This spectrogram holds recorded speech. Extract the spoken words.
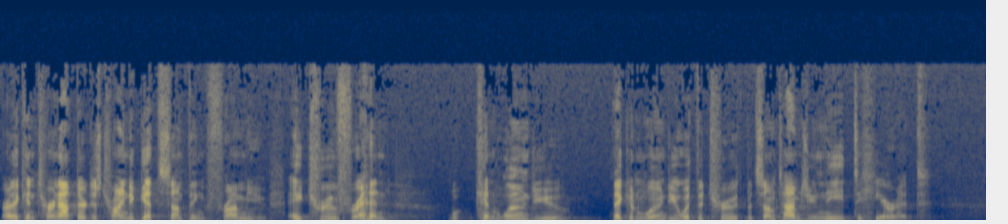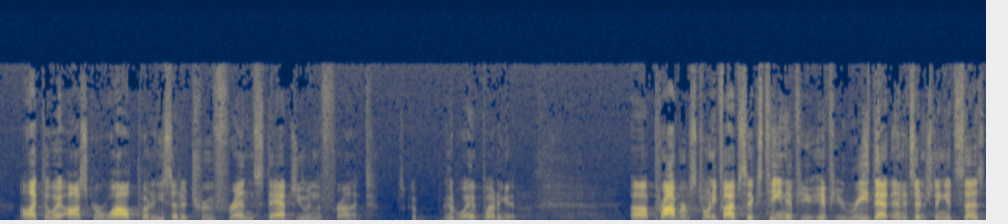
Or they can turn out they're just trying to get something from you. A true friend can wound you. They can wound you with the truth, but sometimes you need to hear it. I like the way Oscar Wilde put it. He said, A true friend stabs you in the front. It's a good, good way of putting it. Uh, Proverbs 25, 16, if you, if you read that, and it's interesting, it says,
